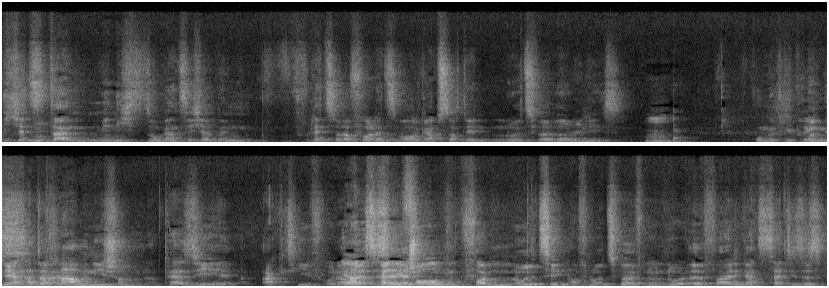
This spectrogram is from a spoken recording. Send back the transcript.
ich jetzt Hm. dann mir nicht so ganz sicher bin. Letzte oder vorletzte Woche gab es doch den 012er Release. Hm? Womit übrigens. Und der hat doch äh, Harmony schon per se aktiv, oder? Ja, Weil es ist ja der Default. Sprung von 010 auf 012. Ne? Und 011 war ja die ganze Zeit dieses,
